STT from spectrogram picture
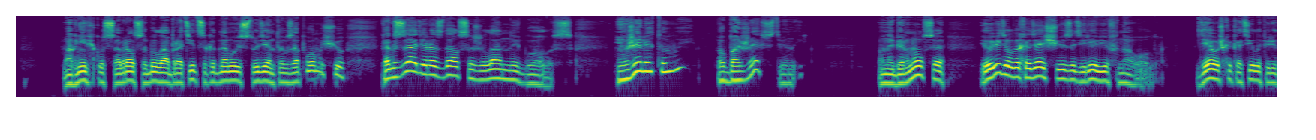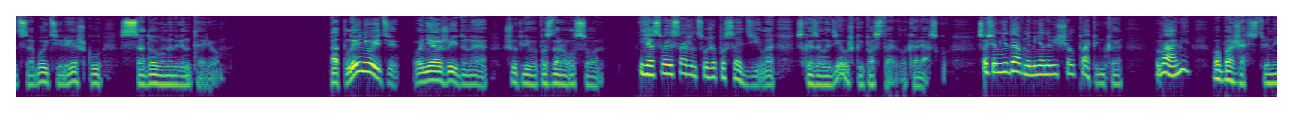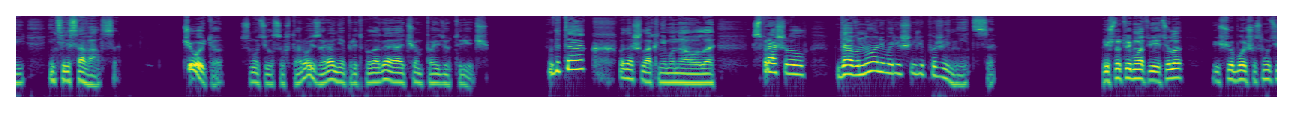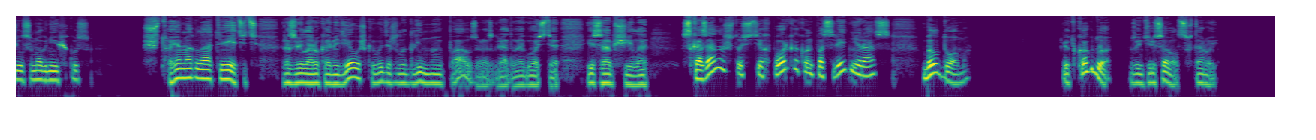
Магнификус собрался было обратиться к одному из студентов за помощью, как сзади раздался желанный голос. Неужели это вы, о божественный? Он обернулся и увидел выходящую из-за деревьев Наолу. Девушка катила перед собой тележку с садовым инвентарем. Отлыниваете, о неожиданное, шутливо поздоровался он. Я свои саженцы уже посадила, сказала девушка и поставила коляску. Совсем недавно меня навещал папенька. Вами, о божественный, интересовался. Чего это? смутился второй, заранее предполагая, о чем пойдет речь. Да так, подошла к нему Наола, спрашивал, давно ли мы решили пожениться. И что ты ему ответила? Еще больше смутился Магнификус. Что я могла ответить? развела руками девушка, выдержала длинную паузу, разглядывая гостя, и сообщила: сказала, что с тех пор, как он последний раз был дома. Это когда? заинтересовался второй.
